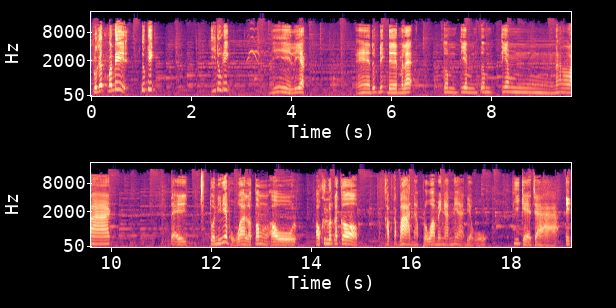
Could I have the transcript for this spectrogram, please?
โลกัสมานี่ ดุกดิกอีดุกดิกนี่เรียกเอ้ดุกดิกเดินมาแล้วต้มเตรียมต้มเตรียมน่ารักแต่ไอ้ตัวนี้เนี่ยผมว่าเราต้องเอาเอาขึ้นรถแล้วก็ ขับกลับบ้านนะ เพราะว่าไม่งั้นเนี่ยเดี๋ยวพี่แกจะติด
